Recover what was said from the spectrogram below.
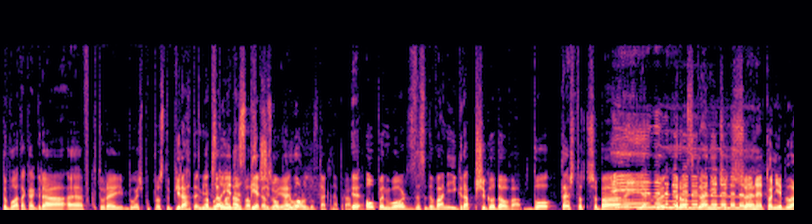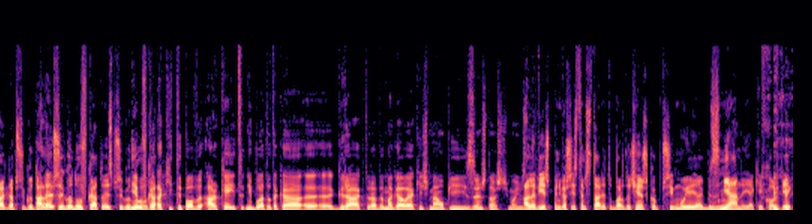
To była taka gra, e, w której byłeś po prostu piratem, No jak bo to sama jeden z nazwa pierwszych wskazuje. open worldów tak naprawdę. E, Open world zdecydowanie i gra przygodowa, bo też to trzeba jakby nie, nie, nie, nie, rozgraniczyć, nie, nie, nie, że nie. To nie była gra przygodowa. Ale- Przygodówka to jest nie był przygodówka. to taki typowy arcade, nie była to taka e, e, gra, która wymagała jakiejś małpiej zręczności, moim zdaniem. Ale wiesz, ponieważ jestem stary, to bardzo ciężko przyjmuję jakby zmiany jakiekolwiek.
